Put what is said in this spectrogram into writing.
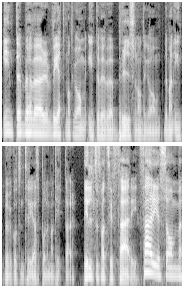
inte behöver veta någonting om, inte behöver bry sig någonting om, det man inte behöver koncentrera sig på när man tittar. Det är lite som att se färg. Färg som,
